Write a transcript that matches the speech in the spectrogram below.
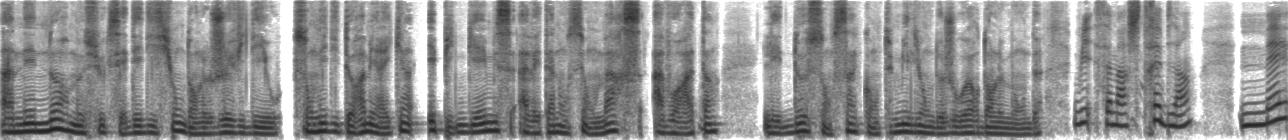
un énorme succès d'édition dans le jeu vidéo. Son éditeur américain Epic Games avait annoncé en mars avoir atteint les 250 millions de joueurs dans le monde. Oui, ça marche très bien, mais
